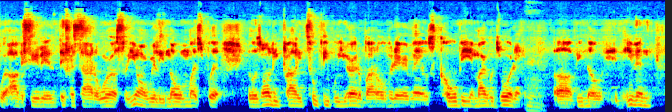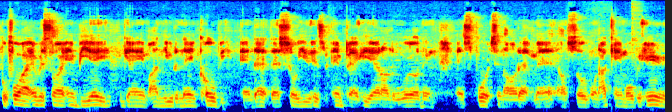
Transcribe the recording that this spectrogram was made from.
well, obviously it is a different side of the world, so you don't really know much. But it was only probably two people you heard about over there, man. It was Kobe and Michael Jordan. Mm-hmm. Uh, you know, even before I ever saw an NBA game, I knew the name Kobe, and that that showed you his impact he had on the world and, and sports and all that, man. Um, so when I came over here,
